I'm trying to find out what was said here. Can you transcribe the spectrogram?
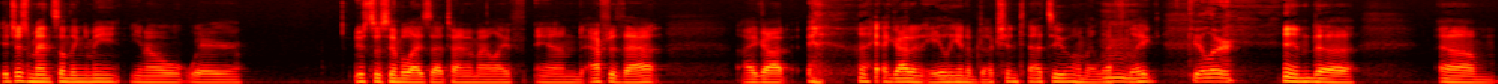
it just meant something to me, you know, where just to symbolize that time in my life. And after that, I got I got an alien abduction tattoo on my left leg, killer. and uh, um,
